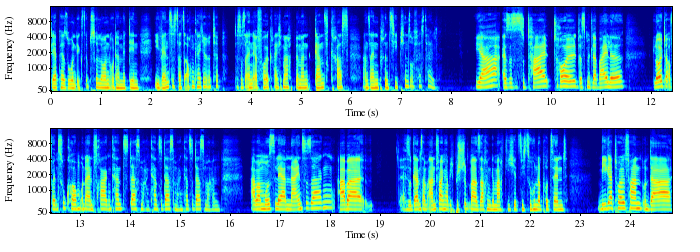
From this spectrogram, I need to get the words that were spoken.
der Person XY oder mit den Events. Ist das auch ein Karrieretipp, dass es einen erfolgreich macht, wenn man ganz krass an seinen Prinzipien so festhält? Ja, also es ist total toll, dass mittlerweile Leute auf einen zukommen und einen fragen, kannst du das machen, kannst du das machen, kannst du das machen. Aber muss lernen, Nein zu sagen. Aber also ganz am Anfang habe ich bestimmt mal Sachen gemacht, die ich jetzt nicht zu 100 Prozent mega toll fand. Und da,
